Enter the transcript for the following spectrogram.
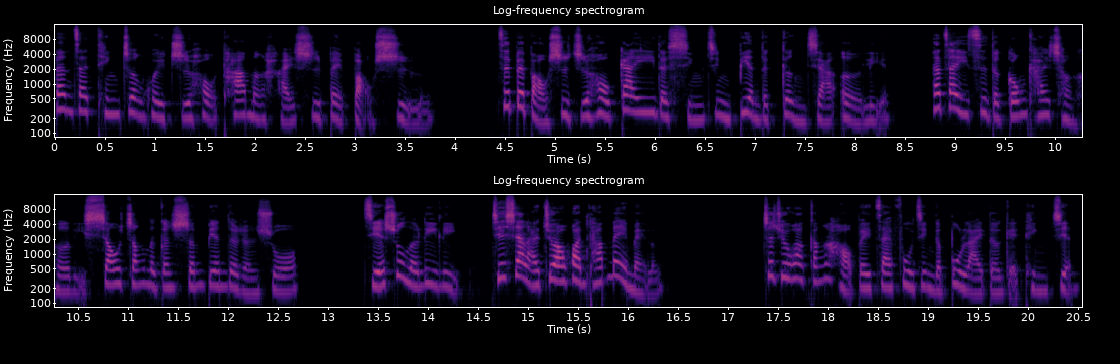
但在听证会之后，他们还是被保释了。在被保释之后，盖伊的行径变得更加恶劣。他在一次的公开场合里，嚣张的跟身边的人说：“结束了莉莉，接下来就要换他妹妹了。”这句话刚好被在附近的布莱德给听见，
